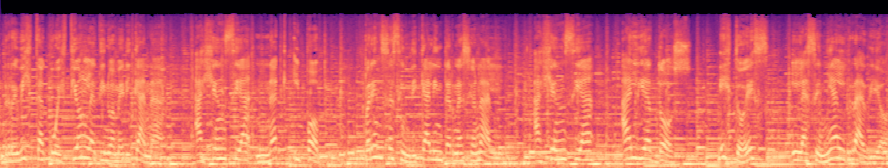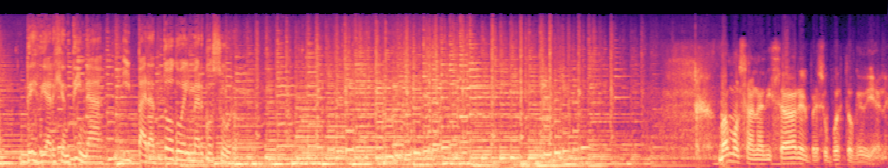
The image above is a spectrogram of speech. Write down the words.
revista Cuestión Latinoamericana, agencia NAC y Pop, Prensa Sindical Internacional, agencia Alia 2. Esto es La Señal Radio, desde Argentina y para todo el Mercosur. Vamos a analizar el presupuesto que viene.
